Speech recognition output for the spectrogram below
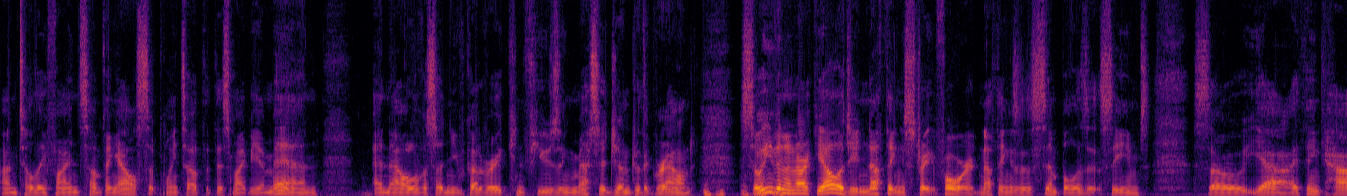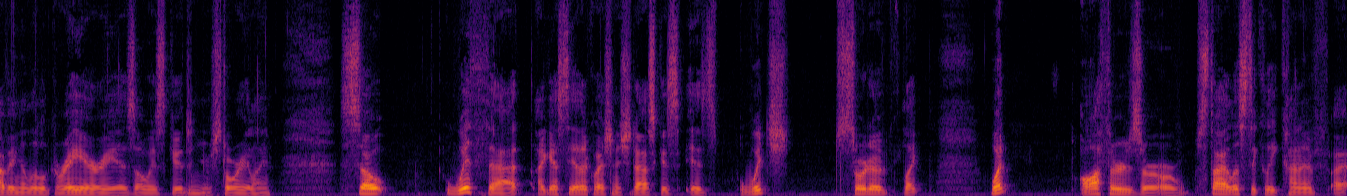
until they find something else that points out that this might be a man and now all of a sudden you've got a very confusing message under the ground. so even in archaeology, nothing's straightforward. Nothing's as simple as it seems. So yeah, I think having a little gray area is always good in your storyline. So, with that, I guess the other question I should ask is is which sort of like what authors or, or stylistically kind of I,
